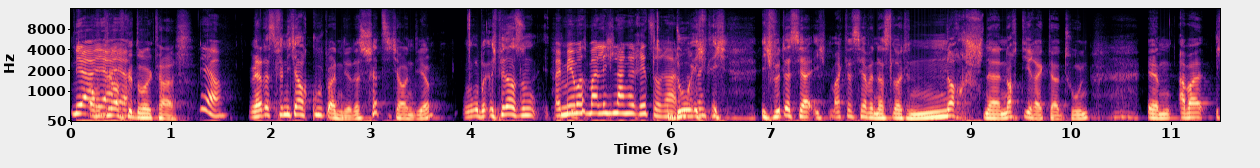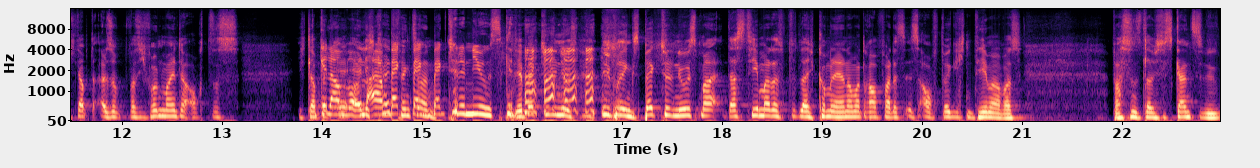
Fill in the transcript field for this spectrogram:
Ja, auf den ja, Knopf ja. gedrückt hast. Ja. Ja, das finde ich auch gut an dir, das schätze ich auch an dir. Ich bin auch so ein, Bei mir muss man nicht lange Rätsel raten. Du, ich, richtig. ich, ich würde das ja, ich mag das ja, wenn das Leute noch schneller, noch direkter tun. Ähm, aber ich glaube, also was ich vorhin meinte, auch das, ich glaube, Genau, äh, Ehrlichkeit back, fängt's back, an. back to the news. Genau. Ja, back to the news. Übrigens, back to the news, mal das Thema, das vielleicht kommen wir nachher nochmal drauf, weil das ist auch wirklich ein Thema, was, was uns, glaube ich, das Ganze, wir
